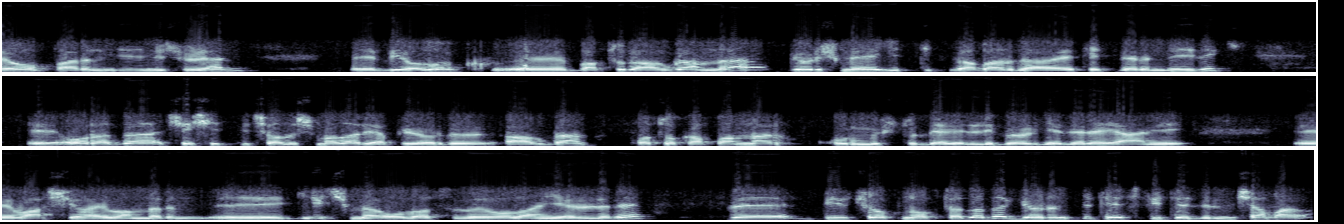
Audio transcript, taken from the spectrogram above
Leopar'ın izini süren e, biyolog e, Batur Avgan'la görüşmeye gittik. Gabar Dağı eteklerindeydik. E, orada çeşitli çalışmalar yapıyordu Avgan. Foto kapanlar kurmuştu belirli bölgelere yani e, vahşi hayvanların e, geçme olasılığı olan yerlere ve birçok noktada da görüntü tespit edilmiş ama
